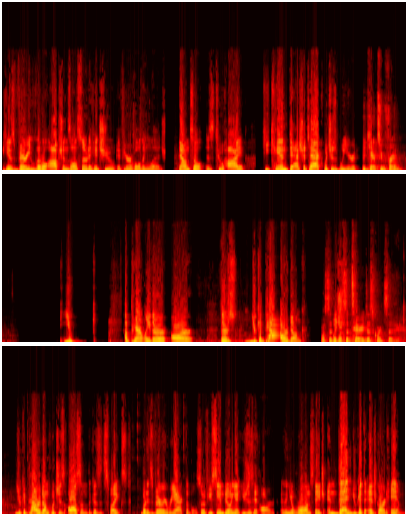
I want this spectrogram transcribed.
He has very little options also to hit you if you're holding ledge. Down tilt is too high. He can dash attack, which is weird. He can't two frame. You apparently there are there's you can power dunk. What's the Which- What's the Terry Discord say? You can power dunk, which is awesome because it spikes, but it's very reactable. So if you see him doing it, you just hit R and then you'll roll on stage, and then you get to edge guard him.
